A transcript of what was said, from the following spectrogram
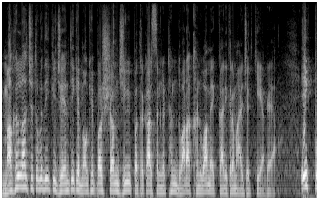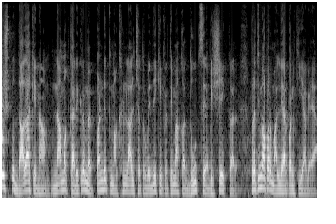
माखनलाल चतुर्वेदी की जयंती के मौके पर श्रमजीवी पत्रकार संगठन द्वारा खंडवा में एक कार्यक्रम आयोजित किया गया। एक पुष्प दादा के नाम नामक कार्यक्रम में पंडित माखनलाल चतुर्वेदी की प्रतिमा का दूध से अभिषेक कर प्रतिमा पर माल्यार्पण किया गया।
